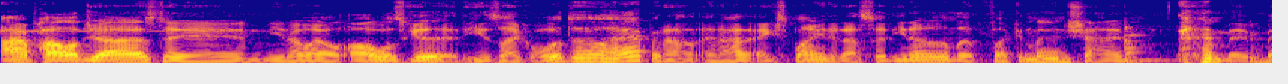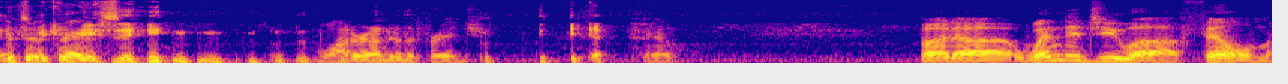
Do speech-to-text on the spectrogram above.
I apologized and, you know, all, all was good. He's like, what the hell happened? And I explained it. I said, you know, the fucking moonshine makes me crazy. Water under the fridge. yeah. Yeah. But uh, when did you uh, film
